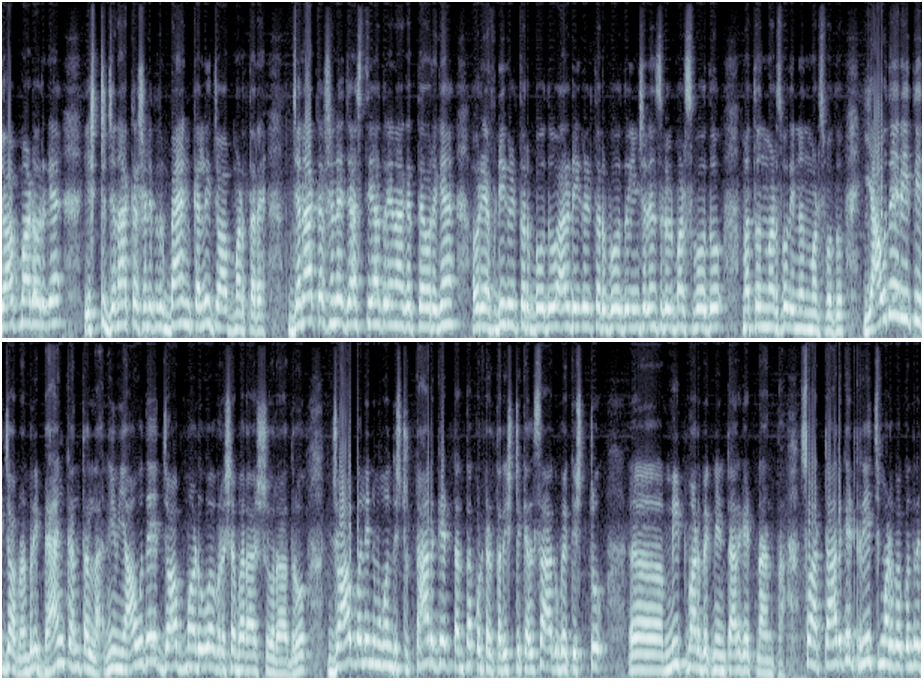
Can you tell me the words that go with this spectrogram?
ಜಾಬ್ ಮಾಡೋರಿಗೆ ಎಷ್ಟು ಜನಾಕರ್ಷಣೆ ಇರ್ತದೆ, ಬ್ಯಾಂಕಲ್ಲಿ ಜಾಬ್ ಮಾಡ್ತಾರೆ. ಜನಾಕರ್ಷಣೆ ಜಾಸ್ತಿ ಆದರೆ ಏನಾಗುತ್ತೆ ಅವರಿಗೆ? ಅವ್ರು ಎಫ್ ಡಿಗಳು ತರ್ಬೋದು ಆರ್ ಡಿಗಳು ತರ್ಬೋದು ಇನ್ಶೂರೆನ್ಸ್ಗಳು ಮಾಡಿಸ್ಬೋದು, ಮತ್ತೊಂದು ಮಾಡಿಸ್ಬೋದು, ಇನ್ನೊಂದು ಮಾಡಿಸ್ಬೋದು. ಯಾವುದೇ ರೀತಿ ಜಾಬ್ ಬರೀ ಬ್ಯಾಂಕ್ ಅಂತಲ್ಲ, ನೀವು ಯಾವುದೇ ಜಾಬ್ ಮಾಡುವ ವೃಷಭ ರಾಶಿಯವರಾದರೂ ಜಾಬಲ್ಲಿ ನಿಮಗೊಂದಿಷ್ಟು ಟಾರ್ಗೆಟ್ ಅಂತ ಕೊಟ್ಟಿರ್ತಾರೆ. ಇಷ್ಟು ಕೆಲಸ ಆಗಬೇಕು, ಇಷ್ಟು ಮೀಟ್ ಮಾಡಬೇಕು ನೀನು ಟಾರ್ಗೆಟ್ನ ಅಂತ. ಸೊ ಆ ಟಾರ್ಗೆಟ್ ರೀಚ್ ಮಾಡಬೇಕು ಅಂದರೆ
